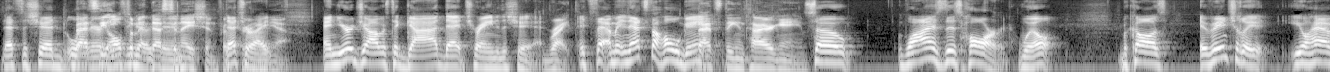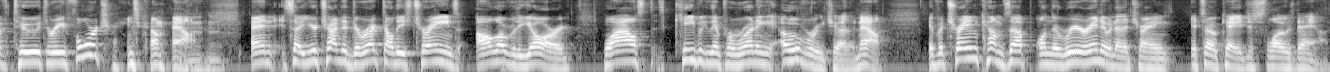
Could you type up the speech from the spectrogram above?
That's the shed letter. That's the ultimate to. destination for the That's train, right. yeah. And your job is to guide that train to the shed. Right. It's that. I mean, that's the whole game. That's the entire game. So, why is this hard? Well, because eventually you'll have two, three, four trains come out. And so you're trying to direct all these trains all over the yard whilst keeping them from running over each other. Now, if a train comes up on the rear end of another train, it's okay, it just slows down.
